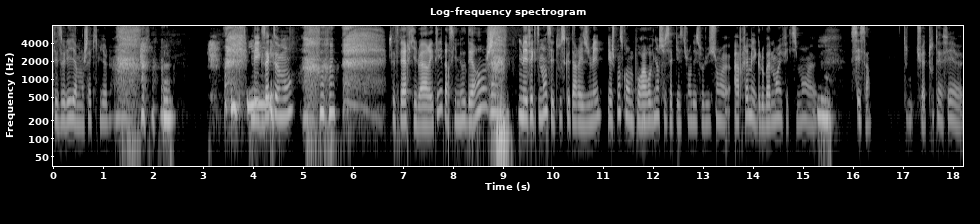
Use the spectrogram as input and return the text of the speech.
Désolée, il y a mon chat qui miaule. Mais exactement. J'espère qu'il va arrêter parce qu'il nous dérange. Mais effectivement, c'est tout ce que tu as résumé. Et je pense qu'on pourra revenir sur cette question des solutions euh, après, mais globalement, effectivement, euh, mmh. c'est ça. Tu, as tout à fait euh,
